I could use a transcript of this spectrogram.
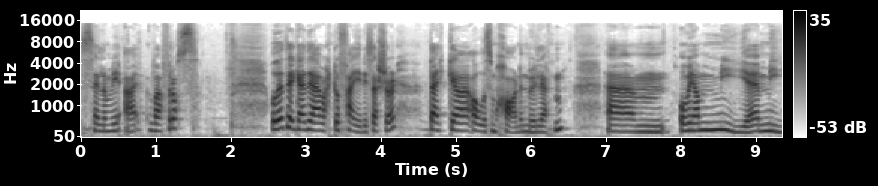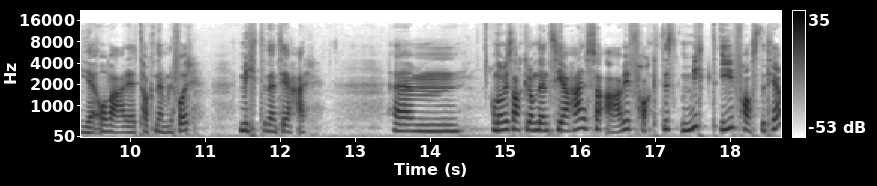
Selv om vi er hver for oss. Og det tenker jeg det er verdt å feire i seg sjøl. Det er ikke alle som har den muligheten. Um, og vi har mye, mye å være takknemlig for midt i den tida her. Um, og når vi snakker om den tida her, så er vi faktisk midt i fastetida.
